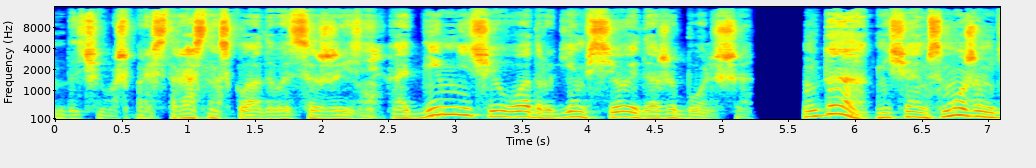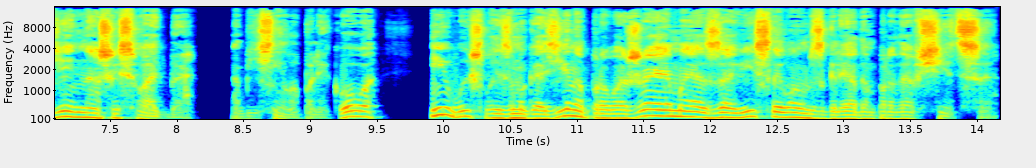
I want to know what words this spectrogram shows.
Да чего ж пристрастно складывается жизнь. Одним ничего, а другим все и даже больше. «Да, отмечаем с мужем день нашей свадьбы», — объяснила Полякова и вышла из магазина, провожаемая завистливым взглядом продавщицы.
